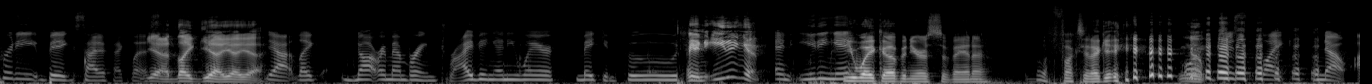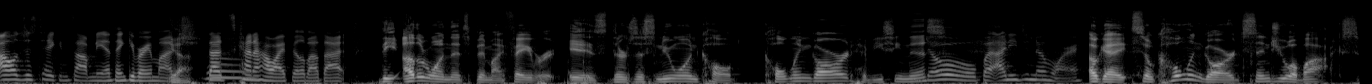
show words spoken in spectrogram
pretty big side effect list. Yeah, like yeah, yeah, yeah. Yeah, like not remembering driving anywhere, making food, And eating it. and eating it. you wake up and you're a Savannah. How the fuck did I get here? No. or just like no, I'll just take insomnia. Thank you very much. Yeah. That's kind of how I feel about that. The other one that's been my favorite is there's this new one called Cologuard. Have you seen this? No, but I need to know more. Okay, so Cologuard sends you a box,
